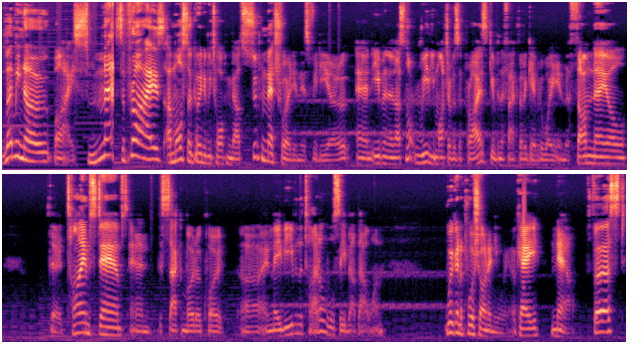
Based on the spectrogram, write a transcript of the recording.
let me know by smack. Surprise! I'm also going to be talking about Super Metroid in this video, and even though that's not really much of a surprise, given the fact that I gave it away in the thumbnail, the timestamps, and the Sakamoto quote, uh, and maybe even the title, we'll see about that one we're going to push on anyway, okay? Now, first,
